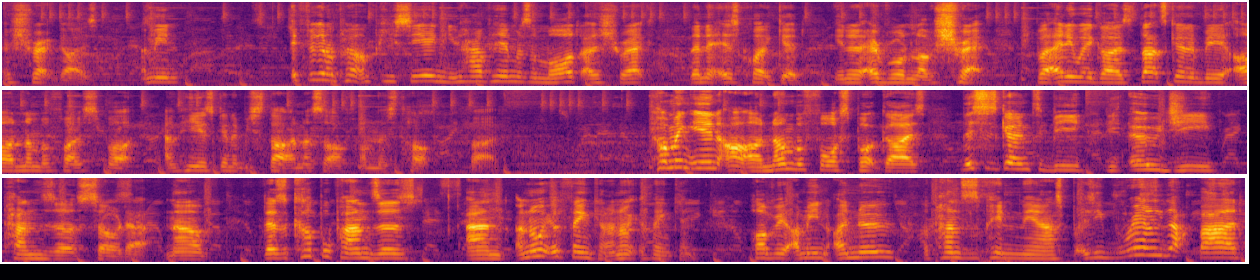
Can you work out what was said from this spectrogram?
of Shrek, guys. I mean, if you're going to play it on PC and you have him as a mod as Shrek, then it is quite good. You know, everyone loves Shrek. But anyway, guys, that's going to be our number 5 spot, and he is going to be starting us off on this top 5. Coming in at our number 4 spot, guys, this is going to be the OG Panzer Soldat. Now, there's a couple Panzers, and I know what you're thinking, I know what you're thinking. Harvey, I mean, I know the Panzer's a pain in the ass, but is he really that bad?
